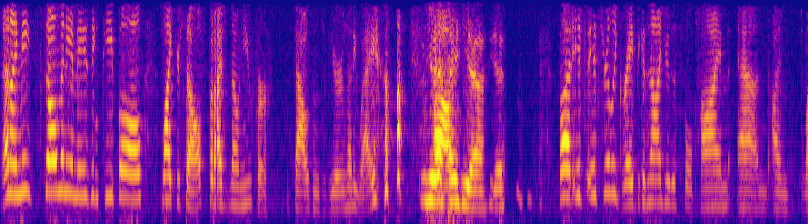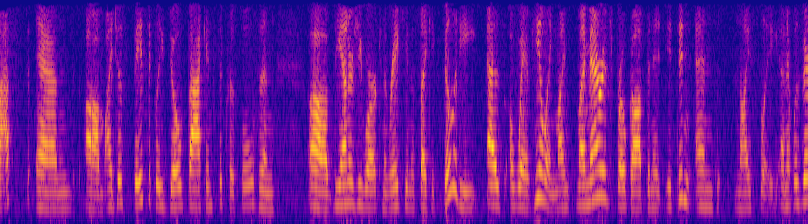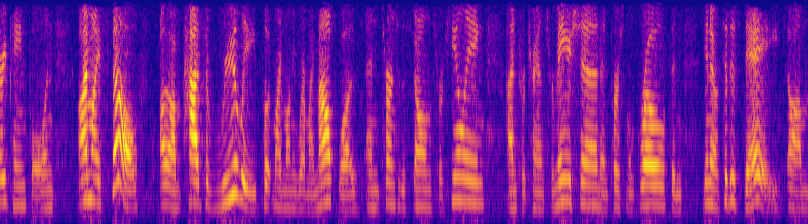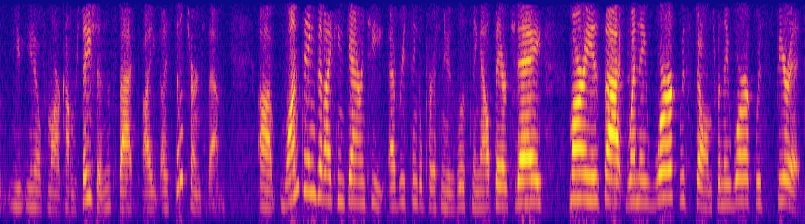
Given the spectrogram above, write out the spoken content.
And I meet so many amazing people like yourself, but I've known you for thousands of years anyway. yeah, um, yeah, yeah. But it's it's really great because now I do this full time and I'm blessed and um I just basically dove back into the crystals and uh the energy work and the Reiki and the psychic ability as a way of healing. My my marriage broke up and it, it didn't end nicely and it was very painful and I myself um had to really put my money where my mouth was and turn to the stones for healing and for transformation and personal growth and you know, to this day, um, you, you know from our conversations that I, I still turn to them. Uh, one thing that I can guarantee every single person who's listening out there today, Mari, is that when they work with stones, when they work with spirit,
